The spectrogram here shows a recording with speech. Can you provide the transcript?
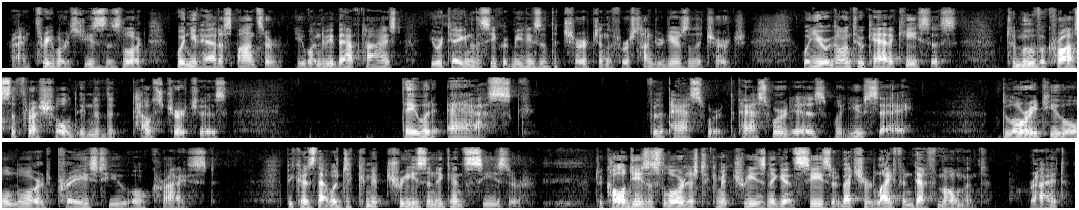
Right? Three words Jesus is Lord. When you had a sponsor, you wanted to be baptized, you were taken to the secret meetings of the church in the first hundred years of the church when you were going through catechesis to move across the threshold into the house churches, they would ask for the password. The password is what you say Glory to you, O Lord. Praise to you, O Christ. Because that was to commit treason against Caesar. To call Jesus Lord is to commit treason against Caesar. That's your life and death moment, right?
